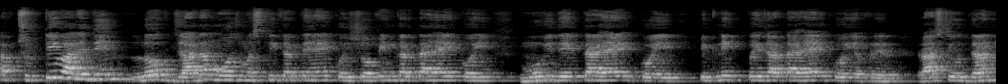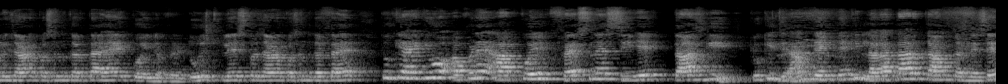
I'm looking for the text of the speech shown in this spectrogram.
अब छुट्टी वाले दिन लोग ज़्यादा मौज मस्ती करते हैं, कोई शॉपिंग करता है, कोई मूवी देखता है, कोई पिकनिक पे जाता है, कोई अपने राष्ट्रीय उद्यान में जाना पसंद करता है, कोई अपने टूरिस्ट प्लेस पर जाना पसंद करता है। तो क्या है कि वो अपने आप को एक फ्रेशनेस सी एक ताजगी, क्योंकि हम देखते हैं कि लगातार काम करने से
